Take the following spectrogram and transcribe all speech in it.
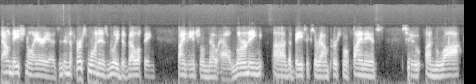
foundational areas. And, and the first one is really developing financial know-how, learning uh, the basics around personal finance to unlock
